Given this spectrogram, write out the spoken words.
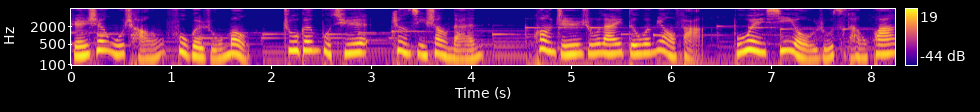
人生无常，富贵如梦，诸根不缺，正性尚难。况值如来得闻妙法，不为稀有如此昙花。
